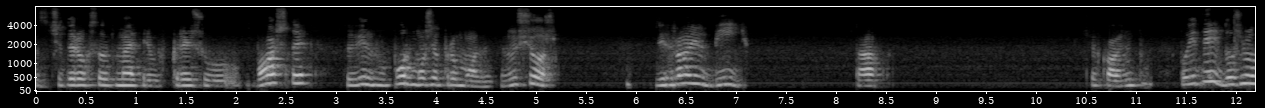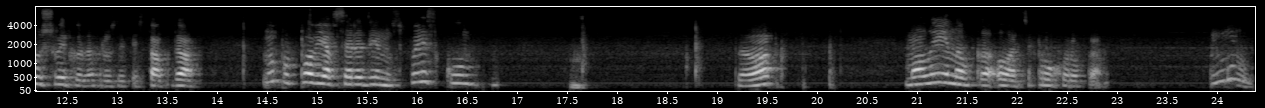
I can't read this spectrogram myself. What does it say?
з 400 метрів в кришу башти, то він в упор може промазати. Ну що ж, зіграю бій. Так. Чекаю. Ну, по ідеї, должно швидко загрузитись. Так, да. Ну, попав я всередину списку. Так. Малиновка. О, це Прохоровка. Ну,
